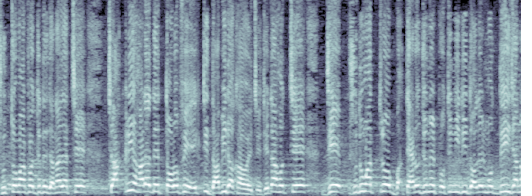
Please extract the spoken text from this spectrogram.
সূত্র মারফত যেটা জানা যাচ্ছে, চাকরি হারাদের তরফে একটি দাবি রাখা হয়েছে, যেটা হচ্ছে যে শুধুমাত্র তেরো জনের প্রতিনিধি দলের মধ্যেই যেন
